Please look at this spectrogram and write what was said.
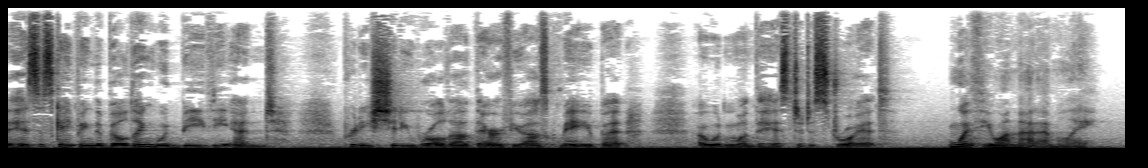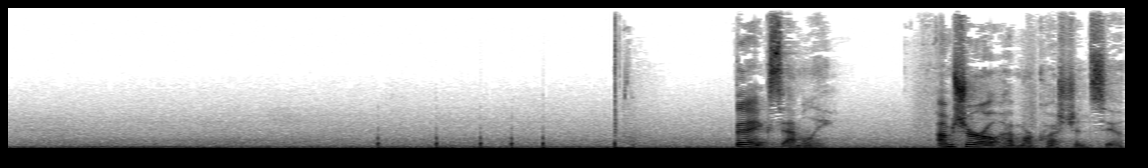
The hiss escaping the building would be the end. Pretty shitty world out there if you ask me, but I wouldn't want the hiss to destroy it. With you on that, Emily. Thanks, Emily. I'm sure I'll have more questions soon.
